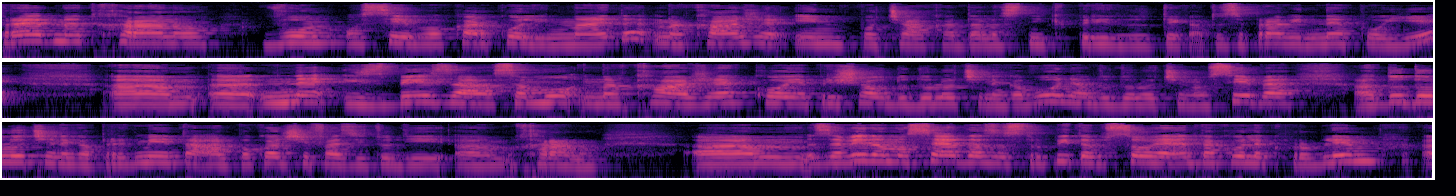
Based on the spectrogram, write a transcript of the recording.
predmet, hrano, von, osebo, karkoli najde, nakaže in počaka, da lastnik pride do tega. To se pravi, ne poje, um, ne izbeza, samo nakaže, ko je prišel do določenega vonja, do določene osebe, do določenega predmeta ali po končni fazi tudi um, hrano. Um, zavedamo se, da zastrupitev psov je en tako velik problem, uh,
